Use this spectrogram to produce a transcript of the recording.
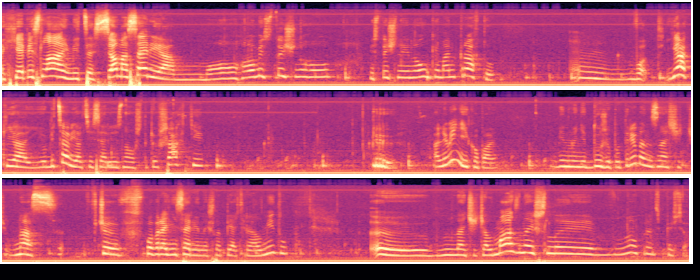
Вами Хеппі Слайм і це сьома серія мого містичного містичної науки Майнкрафту. М, як я і обіцяв, я в цій серії знову ж таки в шахті. Алюміній копаю. Він мені дуже потрібен. Значить, в нас в, в попередній серії знайшли 5 реалміту. Е, значить, алмаз знайшли. Ну, в принципі, все.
